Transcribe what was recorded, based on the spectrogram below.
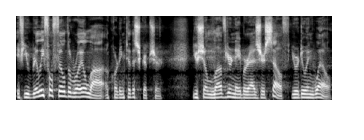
If you really fulfill the royal law according to the scripture, you shall love your neighbor as yourself, you are doing well.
